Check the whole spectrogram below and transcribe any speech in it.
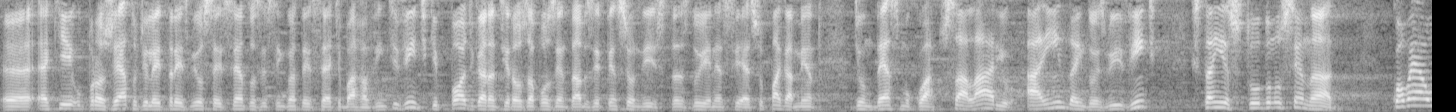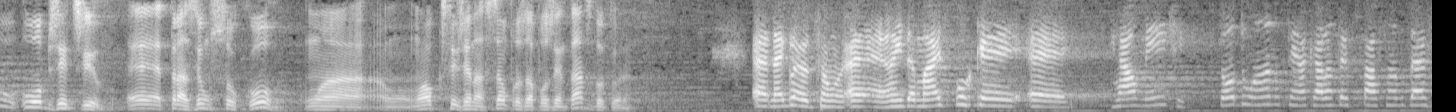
É, é que o projeto de lei 3657 barra 2020, que pode garantir aos aposentados e pensionistas do INSS o pagamento de um 14º salário ainda em 2020, está em estudo no Senado. Qual é o, o objetivo? É trazer um socorro, uma, uma oxigenação para os aposentados, doutora? É, né, Gleudson? É, ainda mais porque é, realmente todo ano tem aquela antecipação do 13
